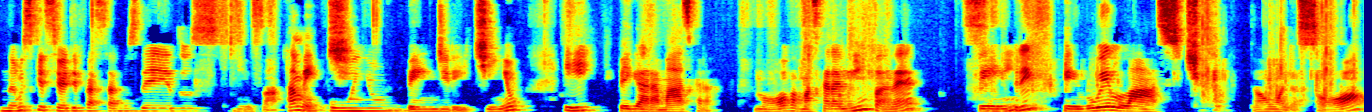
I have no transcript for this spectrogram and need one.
Não esquecer de passar nos dedos. Exatamente. No punho. Bem direitinho. E pegar a máscara nova, máscara limpa, né? Sempre Sim. pelo elástico. Então, olha só.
